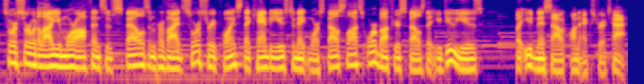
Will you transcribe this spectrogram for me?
Sorcerer would allow you more offensive spells and provide sorcery points that can be used to make more spell slots or buff your spells that you do use, but you'd miss out on extra attack.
